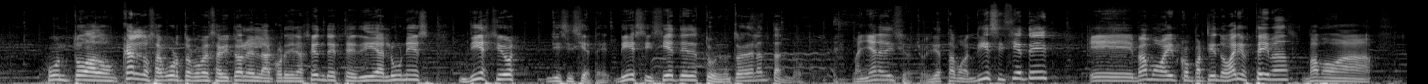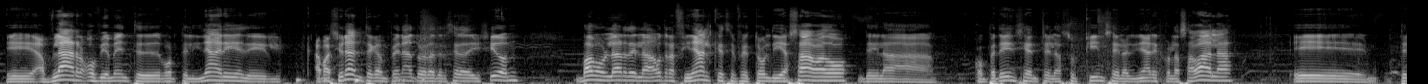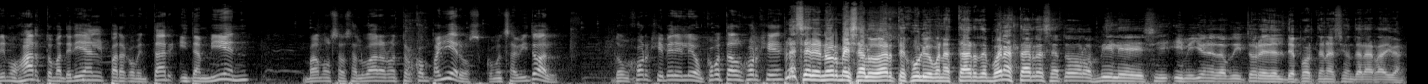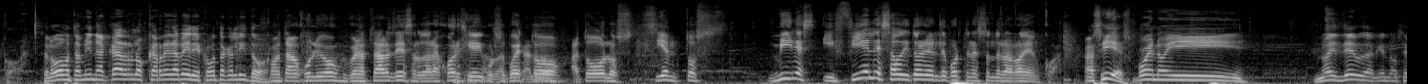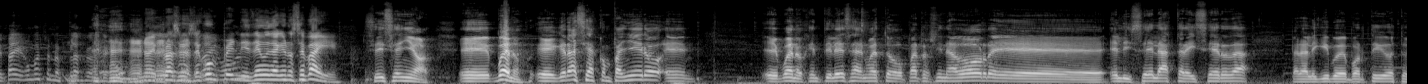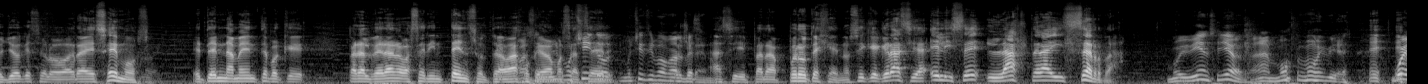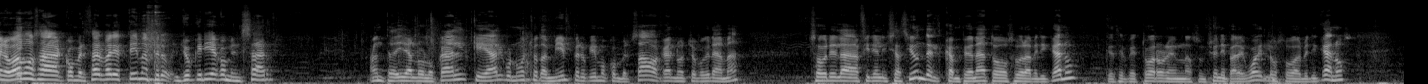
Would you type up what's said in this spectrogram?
Junto a don Carlos Agurto, como es habitual en la coordinación de este día lunes 18, 17, 17 de octubre, me estoy adelantando. Mañana 18, ya estamos al 17. Eh, vamos a ir compartiendo varios temas. Vamos a eh, hablar, obviamente, de Deporte Linares, del apasionante campeonato de la tercera división. Vamos a hablar de la otra final que se efectuó el día sábado, de la competencia entre la sub-15 y la Linares con la Zabala. Eh, tenemos harto material para comentar y también vamos a saludar a nuestros compañeros, como es habitual. Don Jorge Pérez León. ¿Cómo está, don Jorge? Placer enorme saludarte, Julio. Buenas tardes. Buenas tardes a todos los miles y, y millones de auditores del Deporte Nación de la Radio Ancoa. Saludamos también a Carlos Carrera Pérez. ¿Cómo está, Carlito? ¿Cómo están, Julio? Muy buenas tardes. Saludar a Jorge y, por supuesto, a todos los cientos, miles y fieles auditores del Deporte Nación de la Radio Ancoa. Así es. Bueno, y. No hay deuda que no se pague. ¿Cómo esto no es plazo que no se cumple? No hay plazo que se cumplen ni deuda que no se pague. Sí, señor. Eh, bueno, eh, gracias, compañero. Eh, eh, bueno, gentileza de nuestro patrocinador, eh, Elisel Astra y Cerda, para el equipo deportivo. Esto yo que se lo agradecemos eternamente porque para el verano va a ser intenso el trabajo Va que vamos a hacer. Muchísimo para el verano. Así, para protegernos. Así que gracias, Elisel Lastra y Cerda. Muy bien, señor. Ah, muy, muy bien. Bueno, vamos a conversar varios temas, pero yo quería comenzar, antes de ir a lo local, que algo nuestro también, pero que hemos conversado acá en nuestro programa. sobre la finalización del campeonato sudamericano, que se efectuaron en Asunción y Paraguay, los sudamericanos.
